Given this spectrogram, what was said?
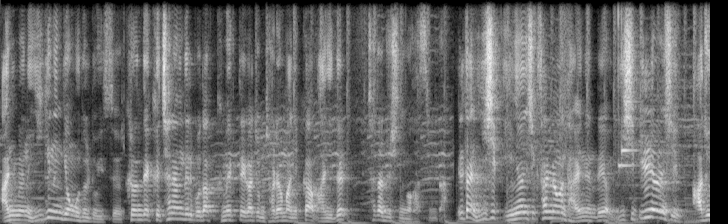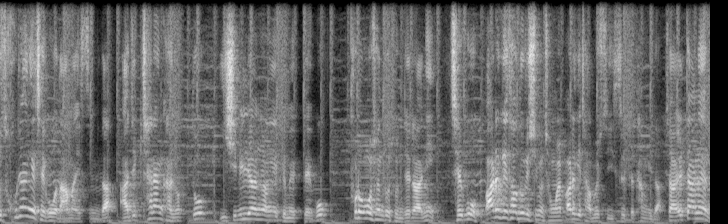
아니면 이기는 경우들도 있어요. 그런데 그 차량들보다 금액대가 좀 저렴하니까 많이들 찾아주시는 것 같습니다. 일단 22년식 설명은 다 했는데요. 21년식 아주 소량의 재고가 남아 있습니다. 아직 차량 가격도 21년형의 금액대고 프로모션도 존재를 하니 재고 빠르게 서두르시면 정말 빠르게 잡을 수 있을 듯 합니다. 자 일단은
